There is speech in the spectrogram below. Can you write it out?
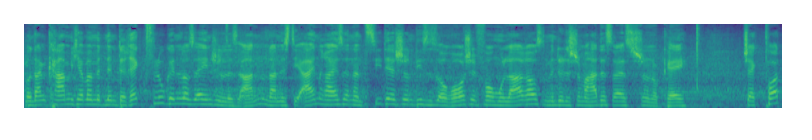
Und dann kam ich aber mit einem Direktflug in Los Angeles an und dann ist die Einreise und dann zieht er schon dieses orange Formular raus und wenn du das schon mal hattest, weißt du schon, okay, Jackpot.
